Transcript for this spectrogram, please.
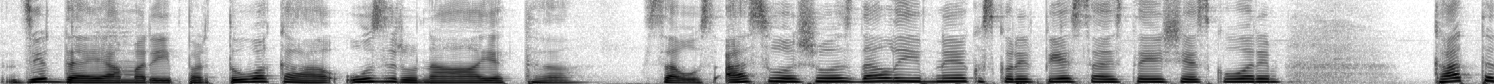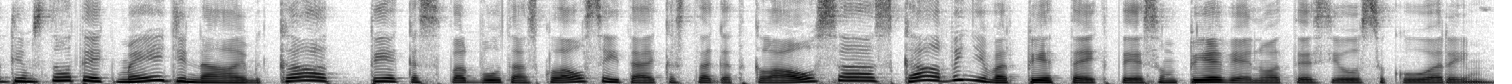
dzirdējām arī par to, kā uzrunājat savus esošos dalībniekus, kur ir piesaistījušies korim. Kad tad jums notiek mēģinājumi? Kā tie, kas varbūt tās klausītāji, kas tagad klausās, kā viņi var pieteikties un pievienoties jūsu korim?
